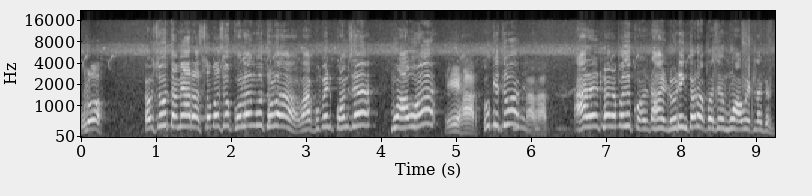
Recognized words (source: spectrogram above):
બોલો. કહું છું તમે આ રસ્તો બસો ખોલો ને હું થોડો વાઘુબેન કોમ છે? હું આવું હા? એ હાર. શું કીધું? હાર હાર. એટલે પછી લોડિંગ કરો પછી હું આવું એટલે કરું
